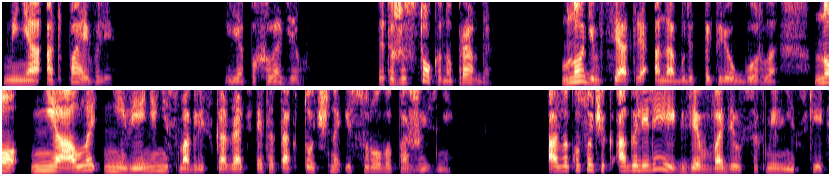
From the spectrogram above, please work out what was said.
Меня отпаивали. Я похолодел. Это жестоко, но правда. Многим в театре она будет поперек горла, но ни Алла, ни Веня не смогли сказать это так точно и сурово по жизни. А за кусочек о Галилее, где вводился Хмельницкий,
